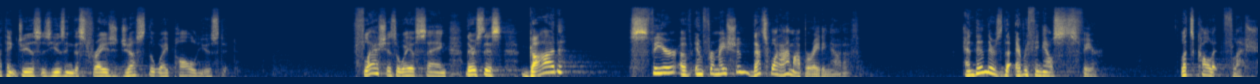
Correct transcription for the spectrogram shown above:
I think Jesus is using this phrase just the way Paul used it. Flesh is a way of saying there's this God sphere of information, that's what I'm operating out of. And then there's the everything else sphere. Let's call it flesh.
